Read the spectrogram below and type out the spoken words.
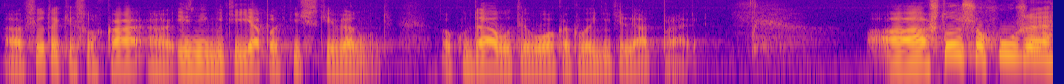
а, все-таки сурка а, из небытия практически вернуть, куда вот его как водителя отправили. А что еще хуже,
